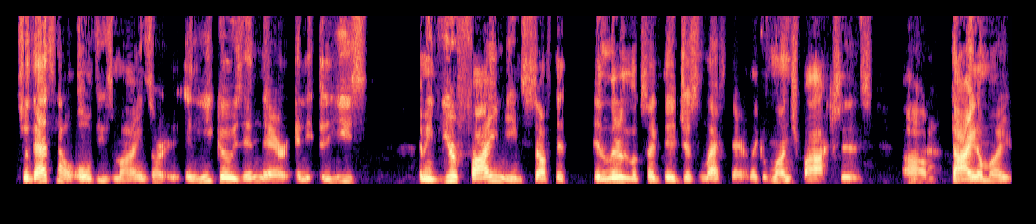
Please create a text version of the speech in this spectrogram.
So that's how old these mines are. And he goes in there, and, and he's, I mean, you're finding stuff that it literally looks like they just left there, like lunch boxes, um, dynamite,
